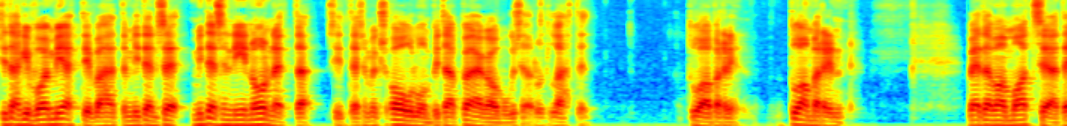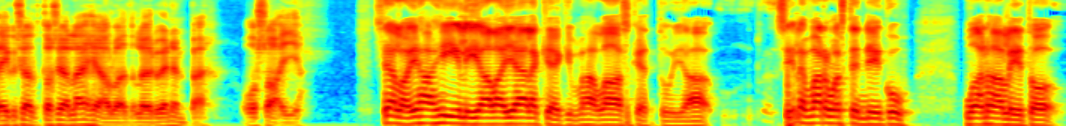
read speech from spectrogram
sitäkin voi miettiä vähän, että miten se, miten se niin on, että sitten esimerkiksi Ouluun pitää pääkaupunkiseudulta lähteä tuomarin, tuomarin vetämään matseja, että eikö sieltä tosiaan lähialueelta löydy enempää osaajia. Siellä on ihan hiilijalan jälkeenkin vähän laskettu ja sille varmasti niin kuin vanhan liiton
